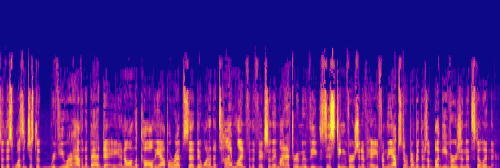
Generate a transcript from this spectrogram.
So this wasn't just a reviewer having a bad day. And on the call, the Apple rep said they wanted a timeline for the fix, so they might have to remove the existing version of Hey from the App Store. Remember, there's a buggy version that's still in there.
